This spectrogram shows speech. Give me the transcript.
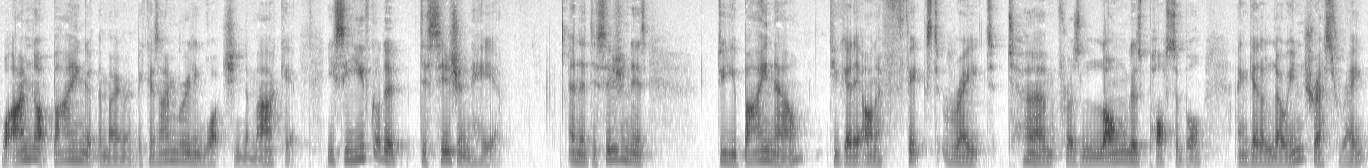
Well, I'm not buying at the moment because I'm really watching the market. You see, you've got a decision here, and the decision is do you buy now? Do you get it on a fixed rate term for as long as possible and get a low interest rate?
